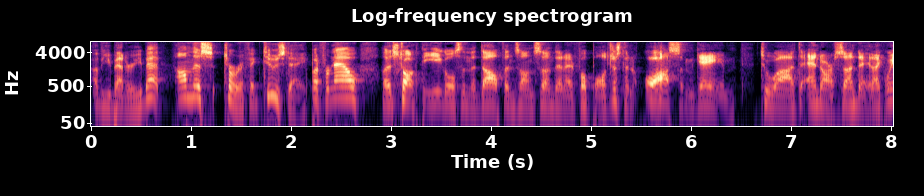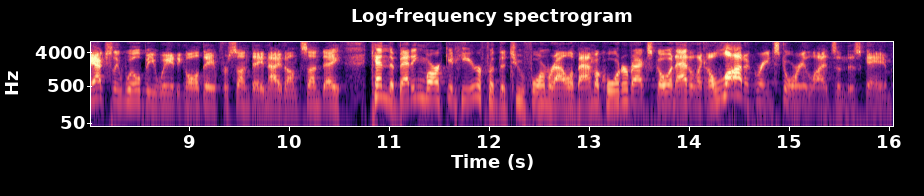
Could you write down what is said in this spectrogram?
of You Better You Bet on this terrific Tuesday. But for now, let's talk the Eagles and the Dolphins on Sunday Night Football. Just an awesome game to uh, to end our Sunday. Like we actually will be waiting all day for Sunday night on Sunday. Can the betting market here for the two former Alabama quarterbacks going at it? Like a lot of great storylines in this game.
